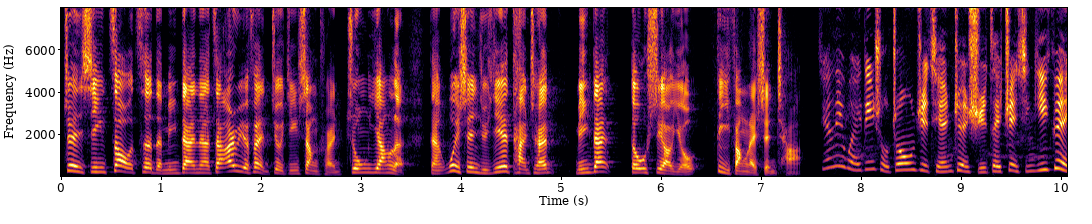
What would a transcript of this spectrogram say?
振兴造册的名单呢，在二月份就已经上传中央了，但卫生局今天坦承，名单都是要由地方来审查。监立委丁守中日前证实，在振兴医院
